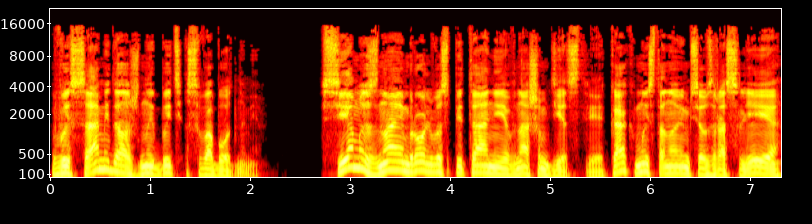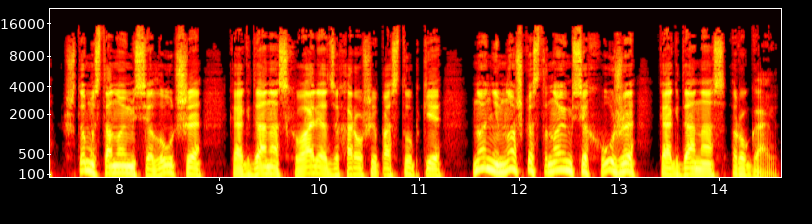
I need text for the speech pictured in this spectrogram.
вы сами должны быть свободными. Все мы знаем роль воспитания в нашем детстве, как мы становимся взрослее, что мы становимся лучше, когда нас хвалят за хорошие поступки, но немножко становимся хуже, когда нас ругают.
